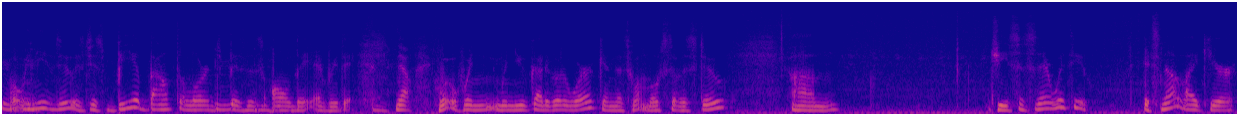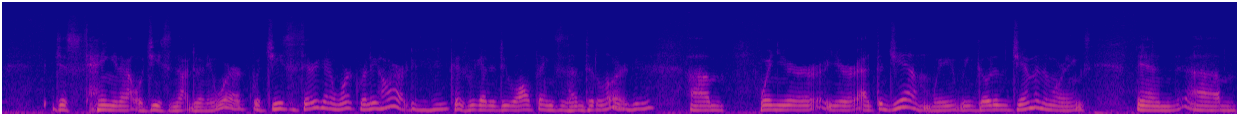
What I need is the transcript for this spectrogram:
What we need to do is just be about the Lord's business all day, every day. Now, wh- when, when you've got to go to work, and that's what most of us do, um, Jesus is there with you. It's not like you're just hanging out with Jesus, not doing any work. With Jesus there, you're going to work really hard because we got to do all things unto the Lord. Um, when you're you're at the gym, we, we go to the gym in the mornings, and um,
